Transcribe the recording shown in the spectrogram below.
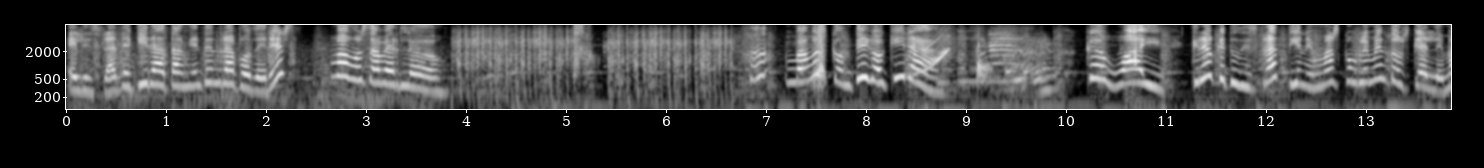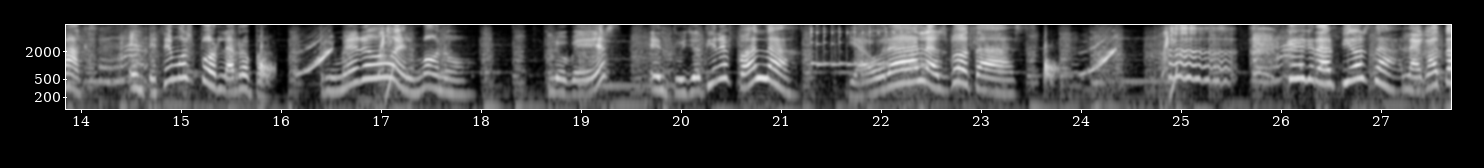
¿El disfraz de Kira también tendrá poderes? ¡Vamos a verlo! ¡Vamos contigo, Kira! ¡Qué guay! Creo que tu disfraz tiene más complementos que el de Max. Empecemos por la ropa. Primero el mono. ¿Lo ves? El tuyo tiene falda. Y ahora las botas. ¡Qué graciosa! La gata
